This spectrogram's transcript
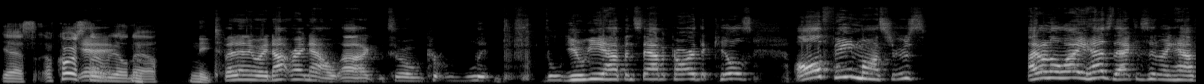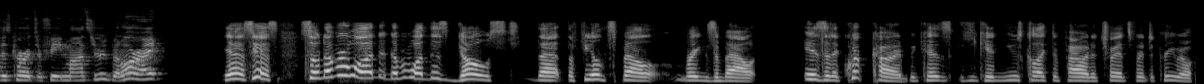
Yes, of course Yeah. they're real now. neat. But anyway, not right now. Uh, so Yugi happens to have a card that kills all fiend monsters I don't know why he has that, considering half his cards are fiend monsters. But all right. Yes, yes. So number one, number one, this ghost that the field spell brings about is an equip card because he can use collective power to transfer it to Kuriboh.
